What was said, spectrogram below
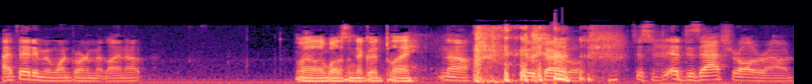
I played him in one tournament lineup. Well, it wasn't a good play. No, it was terrible. Just a disaster all around.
